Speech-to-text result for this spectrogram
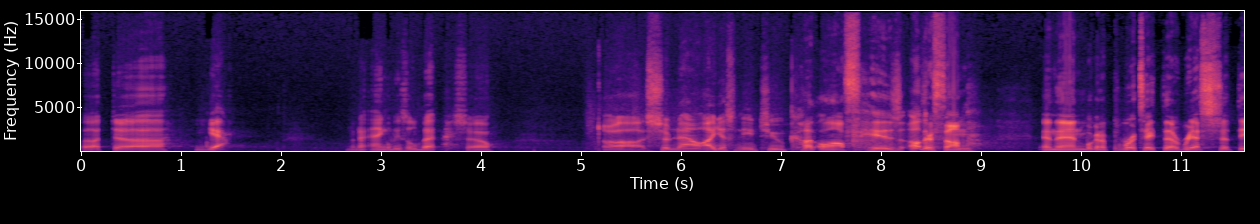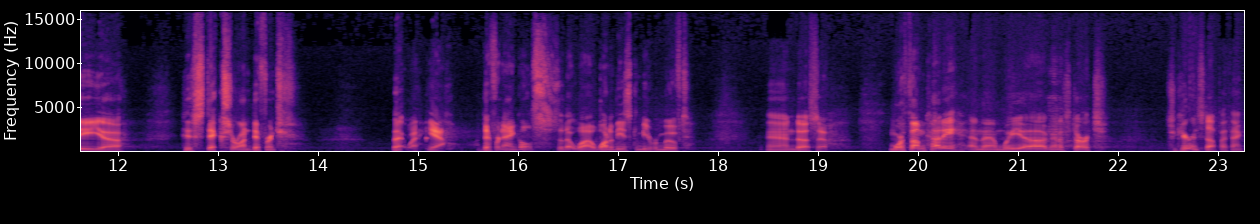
But uh, yeah, I'm going to angle these a little bit. So, uh, so now I just need to cut off his other thumb, and then we're going to rotate the wrists that the uh, his sticks are on different that way. Yeah, different angles so that uh, one of these can be removed. And uh, so more thumb cutty, and then we are going to start securing stuff. I think.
